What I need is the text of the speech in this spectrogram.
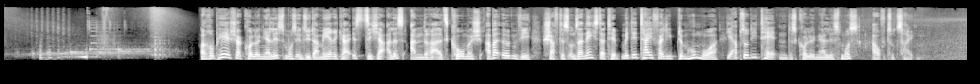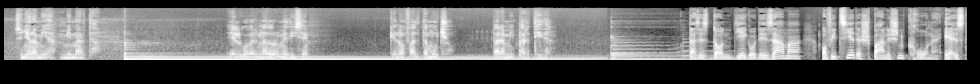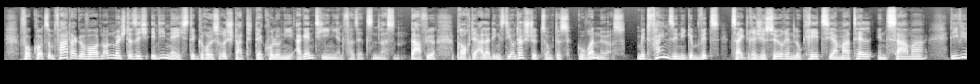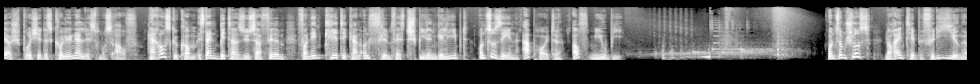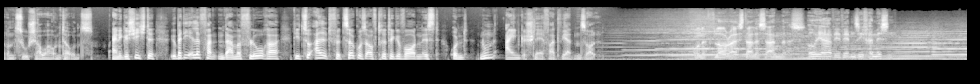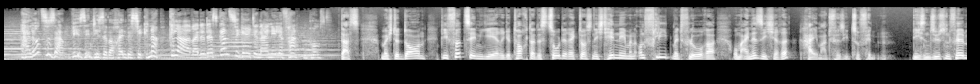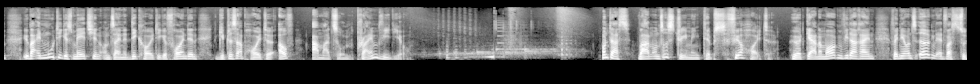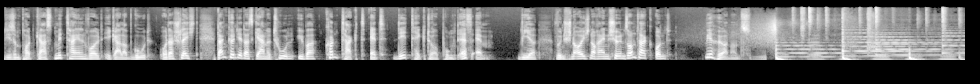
Europäischer Kolonialismus in Südamerika ist sicher alles andere als komisch, aber irgendwie schafft es unser nächster Tipp mit detailverliebtem Humor, die Absurditäten des Kolonialismus aufzuzeigen. Señora mía, mi Marta. El gobernador me dice que no falta mucho para mi partida. Das ist Don Diego de Sama, Offizier der spanischen Krone. Er ist vor kurzem Vater geworden und möchte sich in die nächste größere Stadt der Kolonie Argentinien versetzen lassen. Dafür braucht er allerdings die Unterstützung des Gouverneurs. Mit feinsinnigem Witz zeigt Regisseurin Lucrezia Martel in Sama die Widersprüche des Kolonialismus auf. Herausgekommen ist ein bittersüßer Film, von den Kritikern und Filmfestspielen geliebt und zu sehen ab heute auf Mubi. Und zum Schluss noch ein Tipp für die jüngeren Zuschauer unter uns. Eine Geschichte über die Elefantendame Flora, die zu alt für Zirkusauftritte geworden ist und nun eingeschläfert werden soll. Ohne Flora ist alles anders. Oh ja, wir werden sie vermissen. Hallo zusammen. Wir sind diese Woche ein bisschen knapp. Klar, weil du das ganze Geld in einen Elefanten pumpst. Das möchte Dawn, die 14-jährige Tochter des Zoodirektors, nicht hinnehmen und flieht mit Flora, um eine sichere Heimat für sie zu finden. Diesen süßen Film über ein mutiges Mädchen und seine dickhäutige Freundin gibt es ab heute auf Amazon Prime Video. Und das waren unsere Streaming-Tipps für heute. Hört gerne morgen wieder rein. Wenn ihr uns irgendetwas zu diesem Podcast mitteilen wollt, egal ob gut oder schlecht, dann könnt ihr das gerne tun über kontakt.detektor.fm. Wir wünschen euch noch einen schönen Sonntag und wir hören uns.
